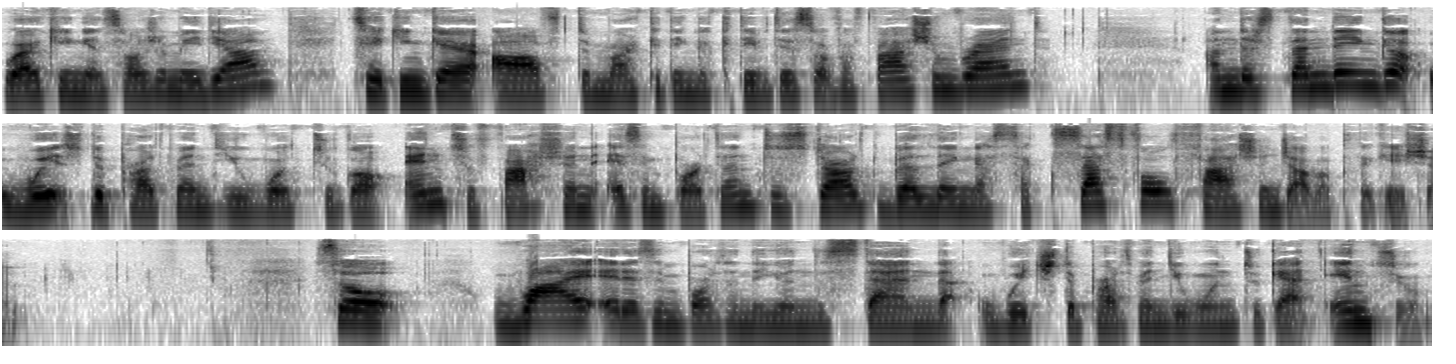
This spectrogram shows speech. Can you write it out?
working in social media, taking care of the marketing activities of a fashion brand? Understanding which department you want to go into fashion is important to start building a successful fashion job application. So, why it is important that you understand which department you want to get into.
